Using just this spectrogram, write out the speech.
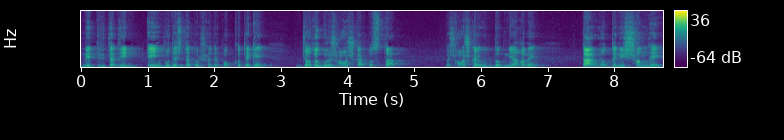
নেতৃত্বাধীন এই উপদেষ্টা পরিষদের পক্ষ থেকে যতগুলো সংস্কার প্রস্তাব বা সংস্কারের উদ্যোগ নেওয়া হবে, তার মধ্যে নিঃসন্দেহে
